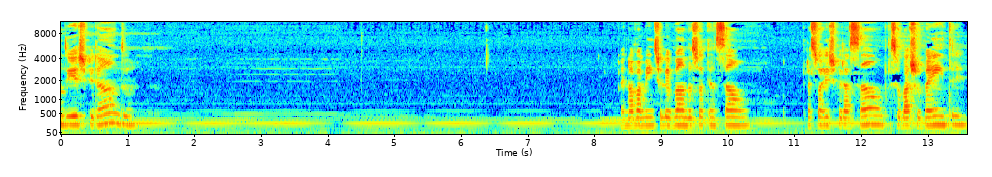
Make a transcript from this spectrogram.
Inspirando e expirando. Vai novamente levando a sua atenção para a sua respiração, para o seu baixo ventre.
